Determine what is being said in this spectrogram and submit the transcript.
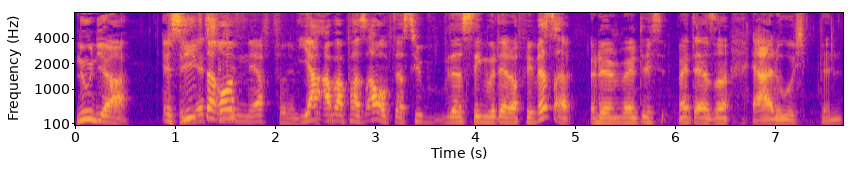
nun ja, es Bin lief jetzt schon darauf. genervt von dem Ja, Typen. aber pass auf, das, typ, das Ding wird ja noch viel besser. Und dann meinte, ich, meinte er so, ja du, ich bin,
